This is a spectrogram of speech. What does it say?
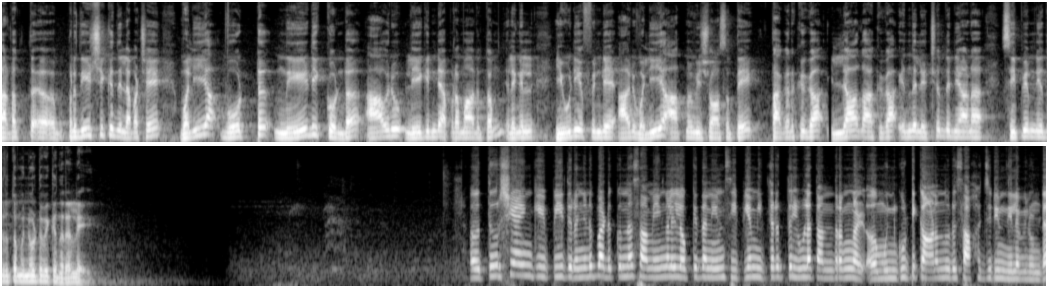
നടത്ത പ്രതീക്ഷിക്കുന്നില്ല. പക്ഷേ വലിയ വോട്ട് നേടിക്കൊണ്ട് ആ ഒരു ലീഗിന്റെ അപ്രമാദിത്വം അല്ലെങ്കിൽ യു ഡി എഫിന്റെ ആ ഒരു വലിയ ആത്മവിശ്വാസത്തെ തകർക്കുക ഇല്ലാതാക്കുക എന്ന ലക്ഷ്യം തന്നെയാണ് സി പി എം നേതൃത്വം മുന്നോട്ട് വെക്കുന്നത് അല്ലേ? തീർച്ചയായും കെ പി തിരഞ്ഞെടുപ്പ് അടുക്കുന്ന സമയങ്ങളിലൊക്കെ തന്നെയും സി പി എം ഇത്തരത്തിലുള്ള തന്ത്രങ്ങൾ മുൻകൂട്ടി കാണുന്ന ഒരു സാഹചര്യം നിലവിലുണ്ട്.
